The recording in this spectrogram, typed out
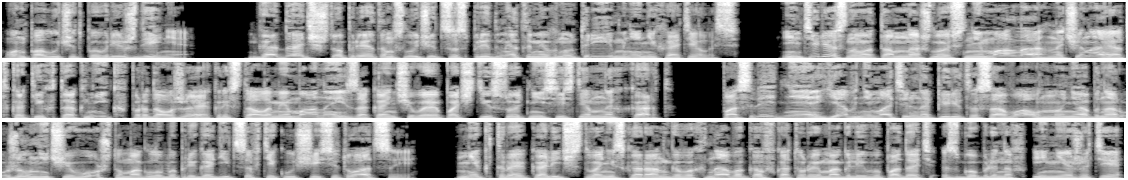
он получит повреждения. Гадать, что при этом случится с предметами внутри, мне не хотелось. Интересного там нашлось немало, начиная от каких-то книг, продолжая кристаллами маны и заканчивая почти сотней системных карт. Последнее я внимательно перетасовал, но не обнаружил ничего, что могло бы пригодиться в текущей ситуации. Некоторое количество низкоранговых навыков, которые могли выпадать с гоблинов и нежити,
